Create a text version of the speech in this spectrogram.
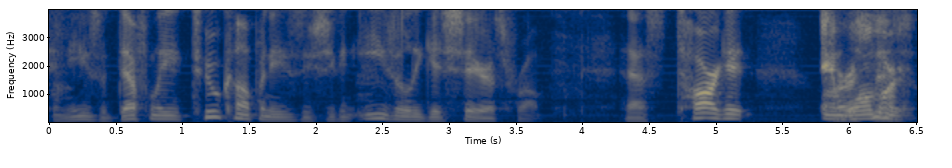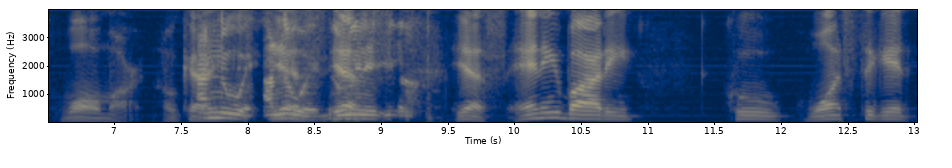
And these are definitely two companies that you can easily get shares from. And that's Target And versus Walmart. Okay. I knew it. I knew it. The yes. minute- yeah. Yes. Anybody who wants to get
